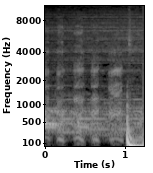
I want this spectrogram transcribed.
ha ha ha ha ha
